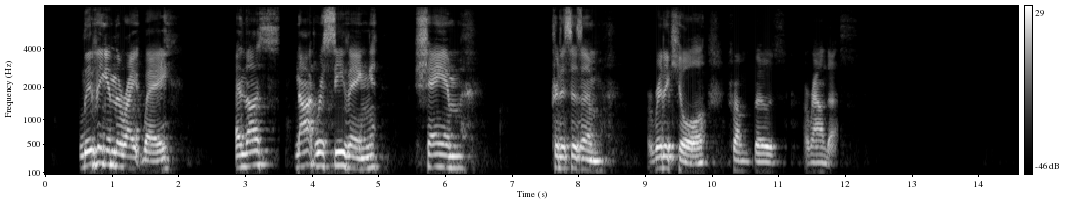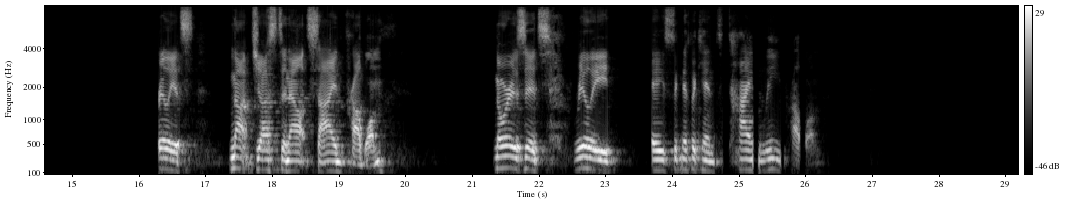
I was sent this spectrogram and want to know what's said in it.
living in the right way, and thus not receiving shame, criticism, or ridicule from those around us. Really, it's not just an outside problem, nor is it really a significant timely problem.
